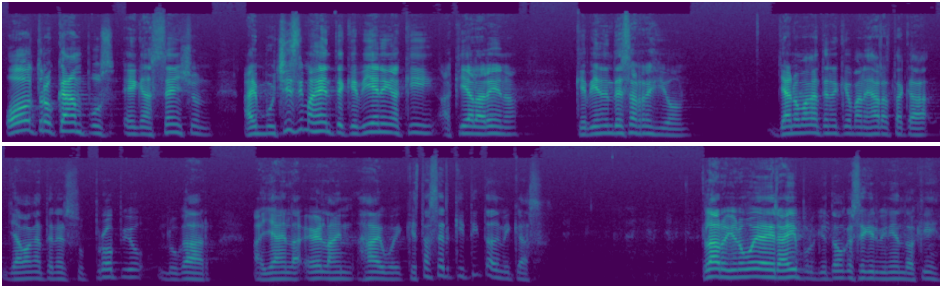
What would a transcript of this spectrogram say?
otro campus en Ascension. Hay muchísima gente que vienen aquí, aquí a la arena, que vienen de esa región. Ya no van a tener que manejar hasta acá, ya van a tener su propio lugar allá en la Airline Highway, que está cerquitita de mi casa. Claro, yo no voy a ir ahí porque tengo que seguir viniendo aquí.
